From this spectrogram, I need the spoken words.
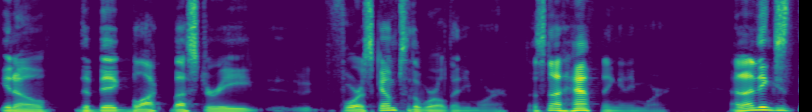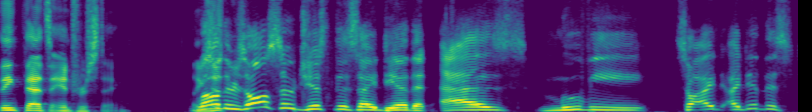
you know, the big blockbustery Forrest Gumps of the world anymore. That's not happening anymore. And I think think that's interesting. Like, well, just- there's also just this idea that as movie. So I I did this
